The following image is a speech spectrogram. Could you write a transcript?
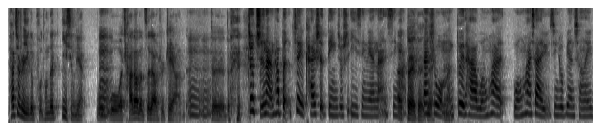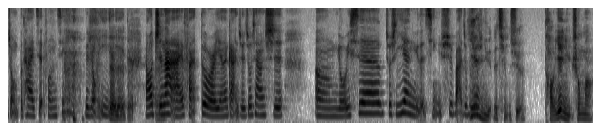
他就是一个普通的异性恋。我我我查到的资料是这样的，嗯嗯，对对对，就直男他本最开始定义就是异性恋男性嘛，对对，但是我们对他文化文化下的语境就变成了一种不太解风情 那种意义，对对对，然后直男癌反对我而言的感觉就像是，嗯，有一些就是厌女的情绪吧，就厌女的情绪，讨厌女生吗？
